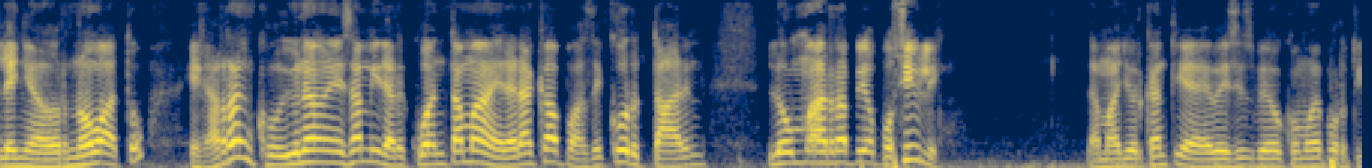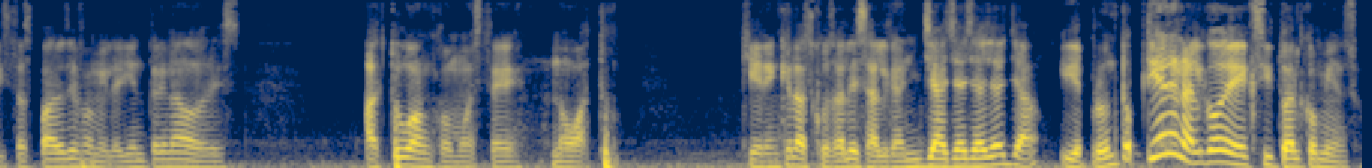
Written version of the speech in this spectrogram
leñador novato, él arrancó de una vez a mirar cuánta madera era capaz de cortar lo más rápido posible. La mayor cantidad de veces veo como deportistas, padres de familia y entrenadores actúan como este novato. Quieren que las cosas les salgan ya, ya, ya, ya, ya, y de pronto obtienen algo de éxito al comienzo.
